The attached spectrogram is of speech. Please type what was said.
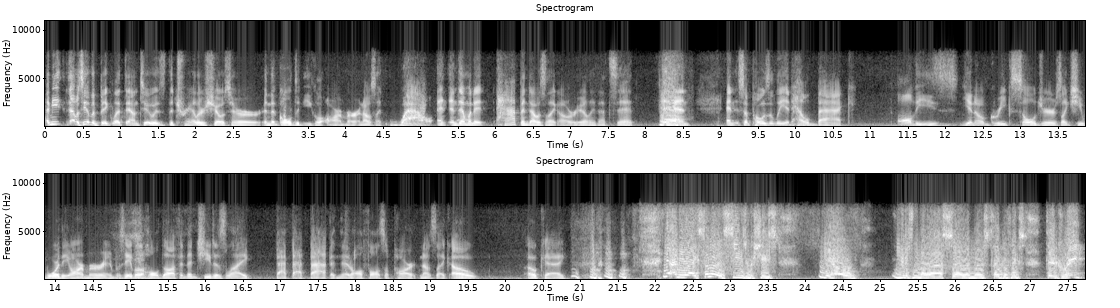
I mean, that was the other big letdown too. Is the trailer shows her in the Golden Eagle armor, and I was like, "Wow!" And and then when it happened, I was like, "Oh, really? That's it?" Yeah. and and supposedly it held back all these you know greek soldiers like she wore the armor and was able to hold off and then cheetah's like bap bap bap and it all falls apart and i was like oh Okay. yeah, I mean, like some of the scenes where she's, you know, using the lasso and those type of things, they're great,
